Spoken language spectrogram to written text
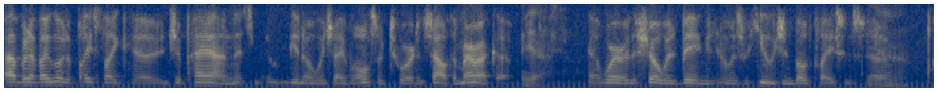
but if I go to a place like uh, Japan, it's you know, which I've also toured in South America. Yes. Uh, where the show was big, it was huge in both places, uh, yeah.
